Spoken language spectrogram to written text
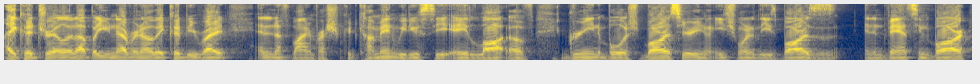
I could trail it up, but you never know. They could be right, and enough buying pressure could come in. We do see a lot of green bullish bars here. You know, each one of these bars is an advancing bar,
